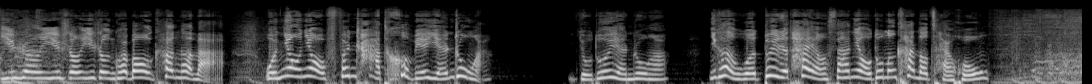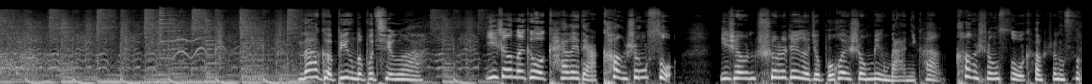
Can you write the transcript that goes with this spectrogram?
医生，医生，医生，你快帮我看看吧！我尿尿分叉特别严重啊，有多严重啊？你看我对着太阳撒尿都能看到彩虹，那可病的不轻啊！医生呢给我开了点抗生素，医生吃了这个就不会生病吧？你看抗生素，抗生素。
